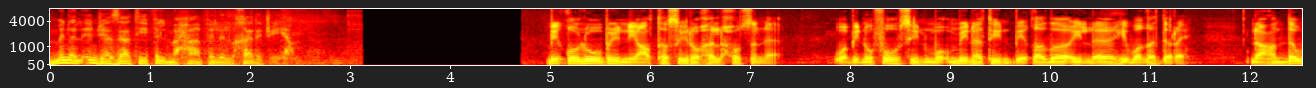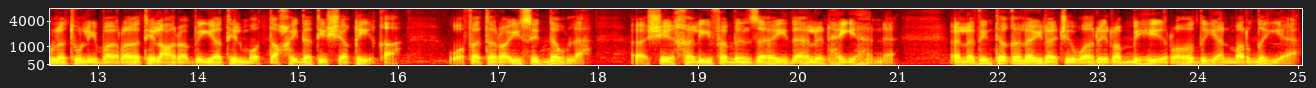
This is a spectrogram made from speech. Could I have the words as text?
من الإنجازات في المحافل الخارجية. بقلوب يعتصرها الحزن وبنفوس مؤمنة بقضاء الله وغدره نعت دولة الإمارات العربية المتحدة الشقيقة وفاة رئيس الدولة الشيخ خليفة بن زايد آل نهيان الذي انتقل إلى جوار ربه راضيا مرضيا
